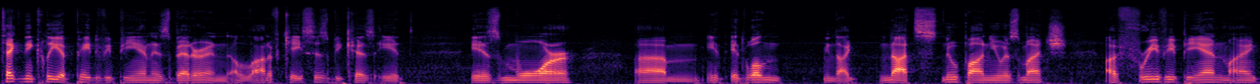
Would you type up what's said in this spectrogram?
Technically, a paid VPN is better in a lot of cases because it is more, um, it, it will like not snoop on you as much a free VPN might,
